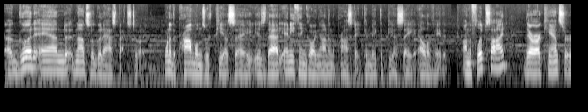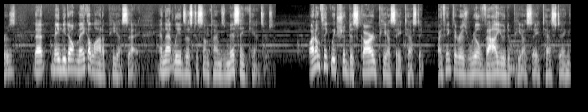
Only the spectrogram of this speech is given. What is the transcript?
uh, good and not so good aspects to it. One of the problems with PSA is that anything going on in the prostate can make the PSA elevated. On the flip side, there are cancers that maybe don't make a lot of PSA, and that leads us to sometimes missing cancers. I don't think we should discard PSA testing. I think there is real value to PSA testing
